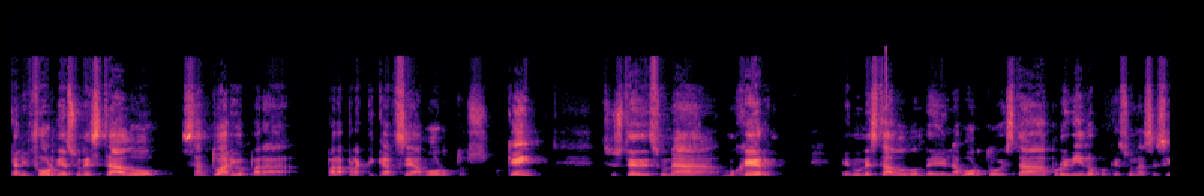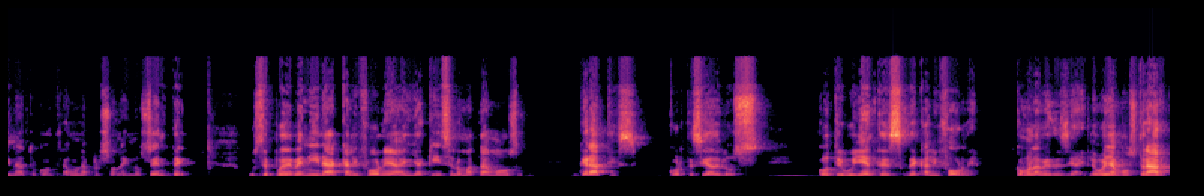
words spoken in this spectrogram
California es un estado santuario para, para practicarse abortos, ¿ok? Si usted es una mujer en un estado donde el aborto está prohibido porque es un asesinato contra una persona inocente, usted puede venir a California y aquí se lo matamos gratis, cortesía de los contribuyentes de California. ¿Cómo la ve desde ahí? Le voy a mostrar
